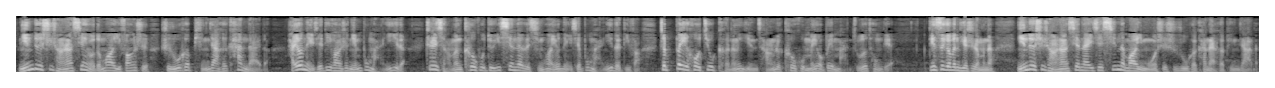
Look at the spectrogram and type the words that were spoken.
您对市场上现有的贸易方式是如何评价和看待的？还有哪些地方是您不满意的？这是想问客户对于现在的情况有哪些不满意的地方？这背后就可能隐藏着客户没有被满足的痛点。第四个问题是什么呢？您对市场上现在一些新的贸易模式是如何看待和评价的？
